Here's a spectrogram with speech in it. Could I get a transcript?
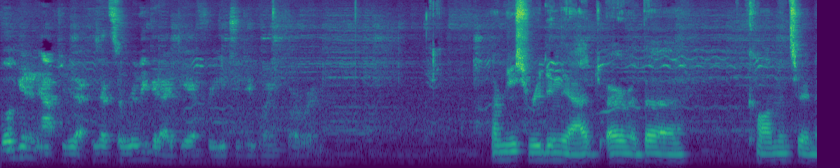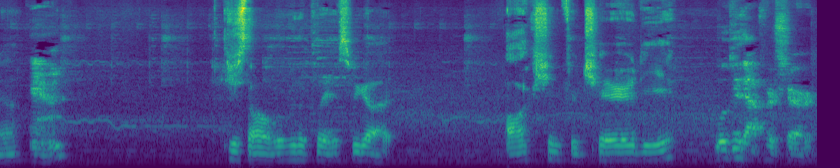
we'll get an app to do that because that's a really good idea for you to do going forward. I'm just reading the ad or the comments right now. And Just all over the place. We got auction for charity. We'll do that for sure.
